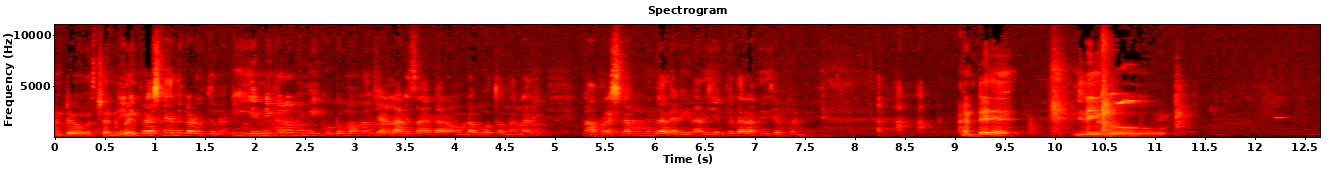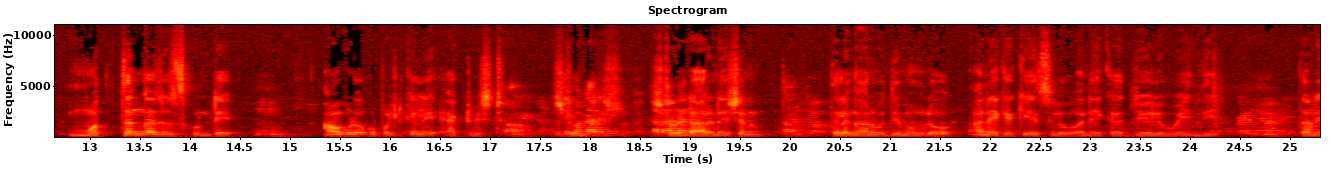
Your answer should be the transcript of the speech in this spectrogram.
అంటే చనిపోయి ప్రశ్న ఎందుకు అడుగుతున్నంటే ఈ ఎన్నికలలో మీ కుటుంబం నుంచి ఎలాంటి సహకారం ఉండబోతుంది అన్నది నా ప్రశ్నకు ముందే అది అడిగిన. అది చెప్పిన తర్వాత ఇది చెప్పండి. అంటే నీకు మొత్తంగా చూసుకుంటే ఆమె కూడా ఒక political activist student organisation Telangana ఉద్యమంలో అనేక కేసులు అనేక జైలుకు పోయింది. తను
